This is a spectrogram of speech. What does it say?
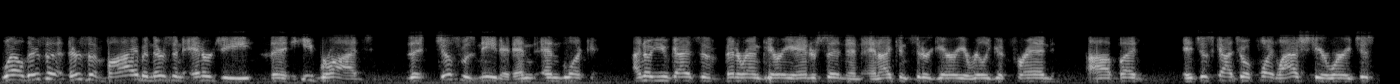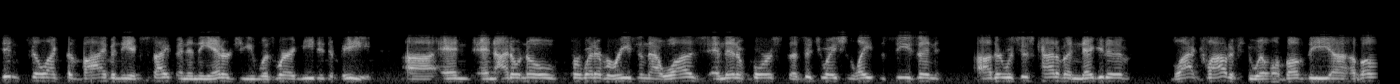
Well, there's a there's a vibe and there's an energy that he brought that just was needed. And and look, I know you guys have been around Gary Anderson, and and I consider Gary a really good friend. Uh, but it just got to a point last year where it just didn't feel like the vibe and the excitement and the energy was where it needed to be. Uh, and and I don't know for whatever reason that was. And then of course the situation late in the season, uh, there was just kind of a negative black cloud, if you will, above the uh, above.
